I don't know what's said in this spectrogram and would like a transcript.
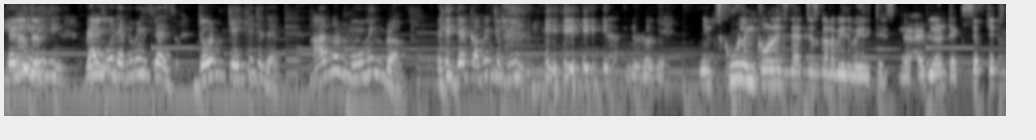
near See, them. see, That's what everybody says. Don't take it to them. I'm not moving, bro. They're coming to me. Yeah. In school and college, that's just gonna be the way it is. I've learned to accept it.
